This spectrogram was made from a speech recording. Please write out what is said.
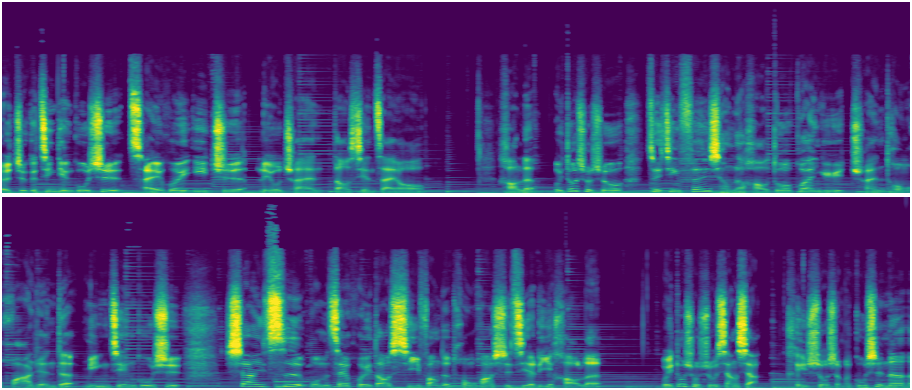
而这个经典故事才会一直流传到现在哦。好了，维多叔叔最近分享了好多关于传统华人的民间故事。下一次我们再回到西方的童话世界里好了。维多叔叔想想，可以说什么故事呢？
